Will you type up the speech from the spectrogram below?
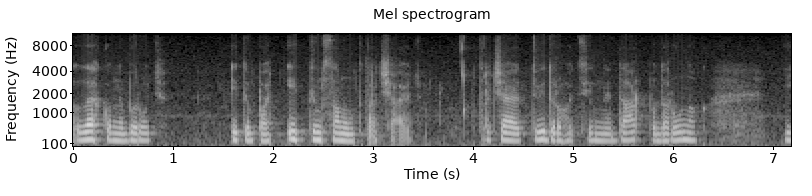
легко не беруть і тим, і тим самим втрачають. Втрачають твій дорогоцінний дар, подарунок, і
